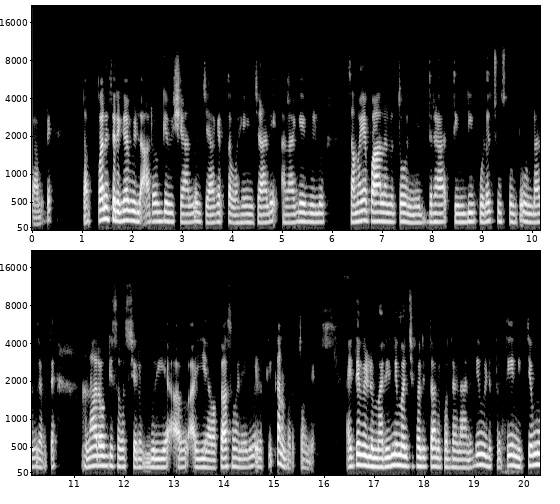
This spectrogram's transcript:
కాబట్టి తప్పనిసరిగా వీళ్ళు ఆరోగ్య విషయాల్లో జాగ్రత్త వహించాలి. అలాగే వీళ్ళు సమయపాలనతో నిద్ర తిండి కూడా చూసుకుంటూ ఉండాలి. లేకపోతే అనారోగ్య సమస్యలకు గురి అయ్యే అవకాశం అనేది వీళ్ళకి కనబడుతుంది. అయితే వీళ్ళు మరిన్ని మంచి ఫలితాలు పొందడానికి వీళ్ళు ప్రతి నిత్యము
